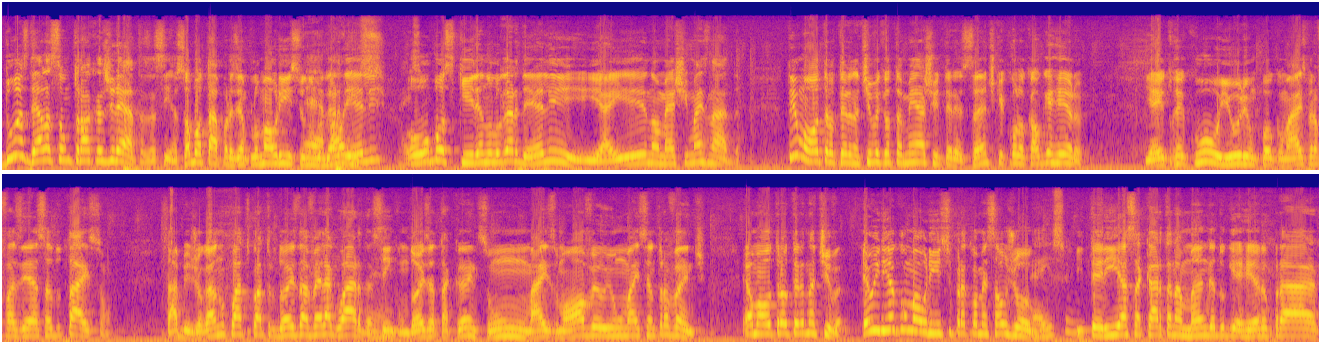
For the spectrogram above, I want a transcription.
Duas delas são trocas diretas, assim, é só botar, por exemplo, o Maurício no É, lugar Maurício, dele é ou o. Bosquilha no lugar dele e aí não mexe em mais nada. Tem uma outra alternativa que eu também acho interessante, que é colocar o Guerreiro. E aí tu recua o Yuri um pouco mais pra fazer essa do Tyson. Sabe? Jogar no 4-4-2 da velha guarda, É. assim, com dois atacantes, um mais móvel e um mais centroavante. É uma outra alternativa. Eu iria com o Maurício pra começar o jogo. É isso aí. E teria essa carta na manga do Guerreiro pra,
